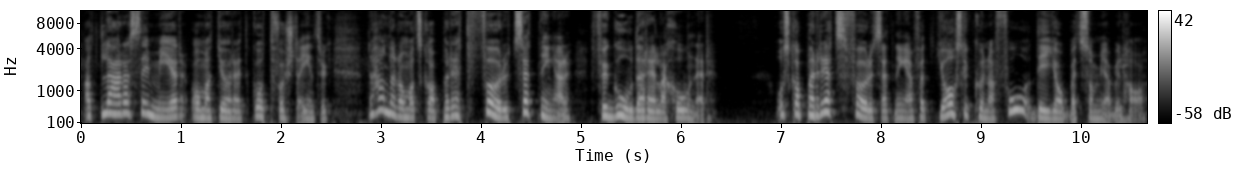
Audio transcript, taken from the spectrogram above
Att lära sig mer om att göra ett gott första intryck, det handlar om att skapa rätt förutsättningar för goda relationer. Och skapa rätt förutsättningar för att jag ska kunna få det jobbet som jag vill ha.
